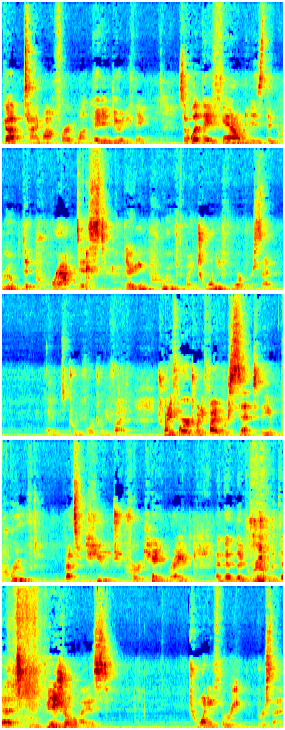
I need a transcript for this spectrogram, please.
got time off for a month. They didn't do anything. So what they found is the group that practiced, they improved by 24%. I think it was 24, 25. 24 or 25% they improved. That's huge for a king, right? And then the group that visualized, 23%.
